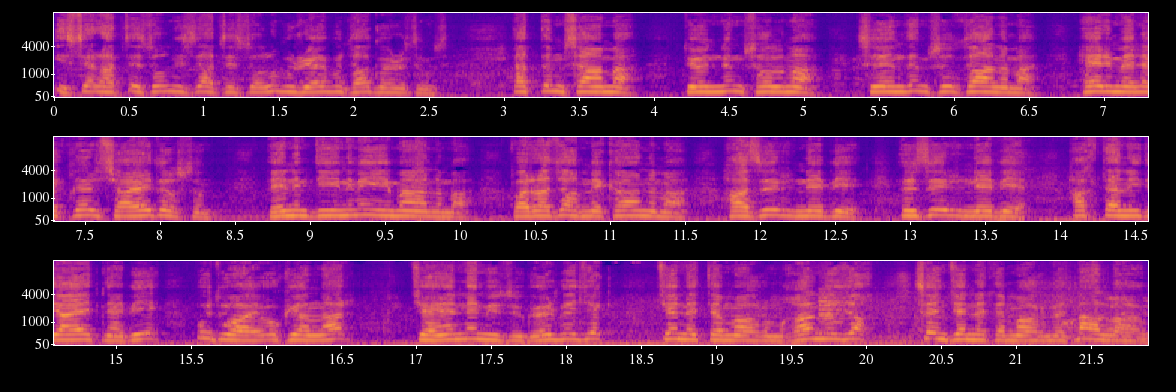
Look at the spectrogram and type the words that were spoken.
İster abdest olun, ister abdest olun bu rüyayı mutlaka görürsünüz. Yattım sağıma, döndüm soluma, sığındım sultanıma. Her melekler şahit olsun. Benim dinime, imanıma, varacak mekanıma, hazır nebi, hızır nebi, haktan hidayet nebi. Bu duayı okuyanlar cehennem yüzü görmeyecek, cennette mahrum kalmayacak. Sen cennete mahrum etme Allah'ım.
